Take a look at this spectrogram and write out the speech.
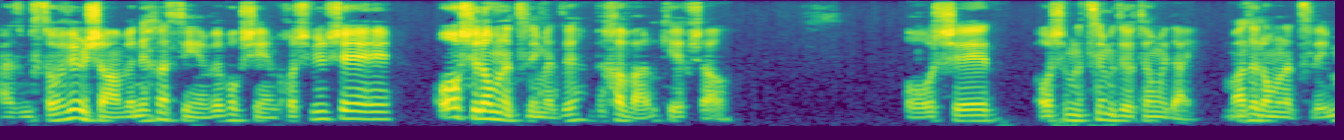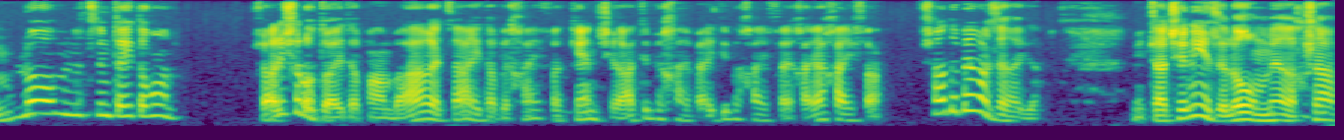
אז מסתובבים שם ונכנסים ופוגשים וחושבים שאו שלא מנצלים את זה, וחבל, כי אפשר, או, ש... או שמנצלים את זה יותר מדי. מה זה לא מנצלים? לא מנצלים את היתרון. אפשר לשאול אותו, היית פעם בארץ? אה, היית בחיפה? כן, שירתי בחיפה, הייתי בחיפה, איך היה חיפה? אפשר לדבר על זה רגע. מצד שני, זה לא אומר עכשיו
